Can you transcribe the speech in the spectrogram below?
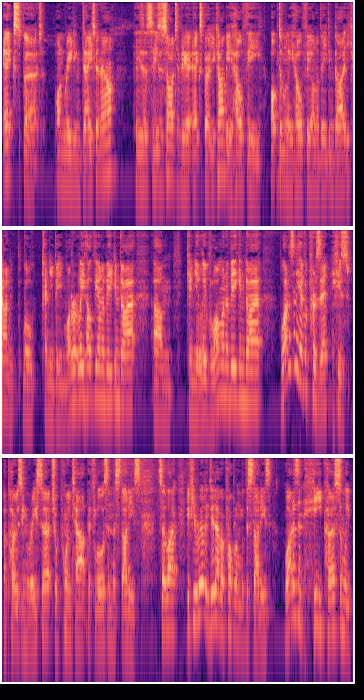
expert on reading data now. He's a, he's a scientific expert. You can't be healthy, optimally healthy on a vegan diet. You can't, well, can you be moderately healthy on a vegan diet? Um, can you live long on a vegan diet? Why doesn't he ever present his opposing research or point out the flaws in the studies? So, like, if you really did have a problem with the studies, why doesn't he personally,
